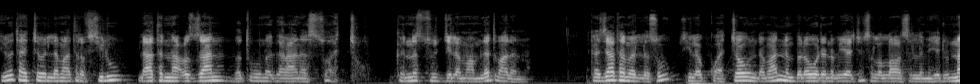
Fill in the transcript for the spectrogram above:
ህይወታቸውን ለማትረፍ ሲሉ ላትና ዑዛን በጥሩ ነገር አነሷቸው ከእነሱ እጅ ለማምለጥ ማለት ነው። ከዚያ ተመለሱ ሲለቋቸው እንደማንም ብለው ወደ ነቢያችን ስለ ላ ስለም ይሄዱና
